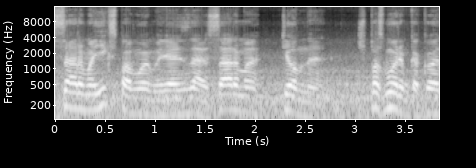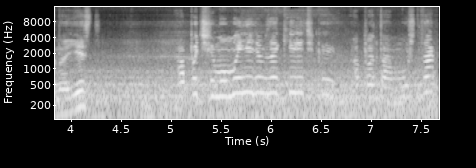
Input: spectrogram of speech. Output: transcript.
Сарама X, по-моему, я не знаю, Сарама темная. Сейчас посмотрим, какое оно есть. А почему мы едем за Киречкой? А потому что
